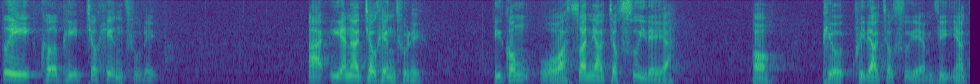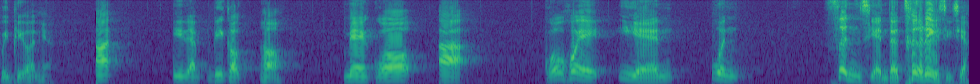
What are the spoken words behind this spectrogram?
对科比足兴趣的，啊，伊安那足兴趣的。伊讲我选了足水的呀，哦，票开了足水诶，毋是赢几票尔。啊，伊在美国吼，美国啊，国会议员问胜选的策略是啥？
